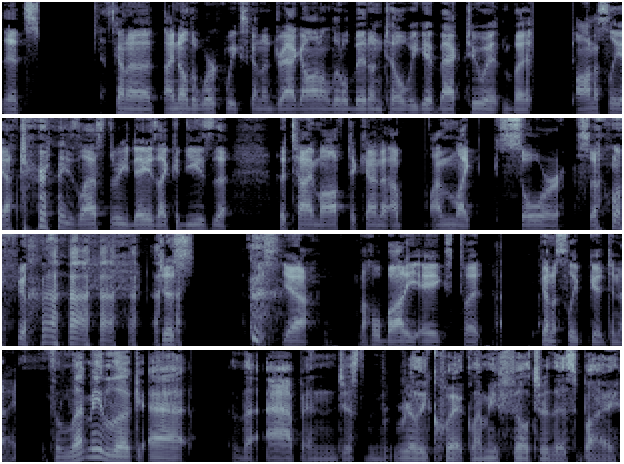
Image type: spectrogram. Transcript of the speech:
It's it's gonna. I know the work week's gonna drag on a little bit until we get back to it. But honestly, after these last three days, I could use the the time off to kind of. I'm, I'm like sore, so I feel just, just yeah, my whole body aches, but I'm gonna sleep good tonight. so let me look at the app and just really quick, let me filter this by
